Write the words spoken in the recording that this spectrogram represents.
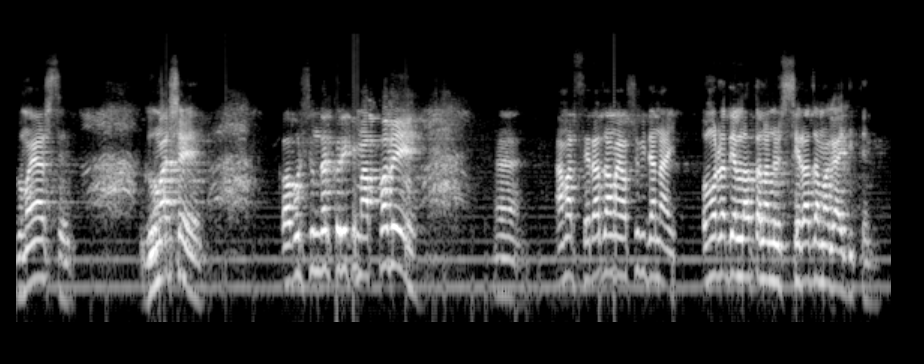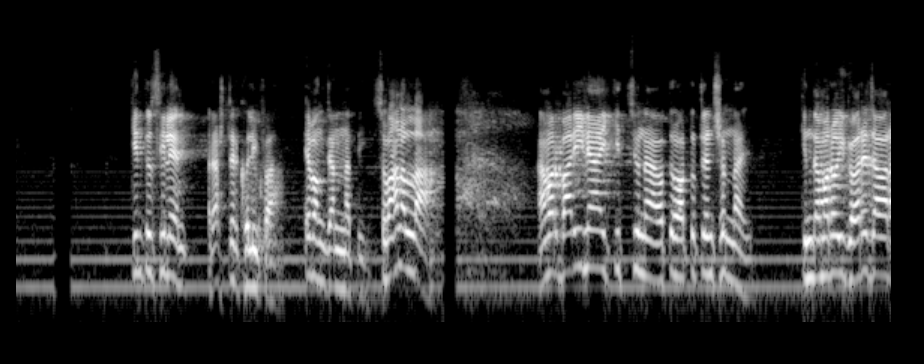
ঘুমায় আসছে? ঘুম আসে কবর সুন্দর করে কি মাপ পাবে? হ্যাঁ। আমার সেরা জামায় অসুবিধা নাই। ওমর রাদি আল্লাহ তালানুর সেরা জামা গায়ে দিতেন। কিন্তু ছিলেন রাষ্ট্রের খলিফা এবং জান্নাতি। সুহান আল্লাহ আমার বাড়ি নাই, কিচ্ছু না, অত অত টেনশন নাই। কিন্তু আমার ওই ঘরে যাওয়ার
